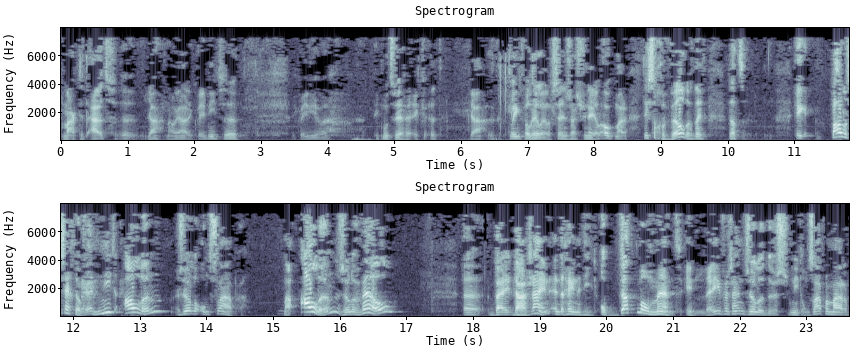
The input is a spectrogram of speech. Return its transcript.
maakt het uit? Uh, ja, nou ja, ik weet niet. Uh, ik weet niet. Ik moet zeggen, ik, het, ja, het klinkt wel heel erg sensationeel ook, maar het is toch geweldig dat, dat ik, Paulus zegt ook, hè, niet allen zullen ontslapen. Maar allen zullen wel uh, bij, daar zijn. En degenen die op dat moment in leven zijn, zullen dus niet ontslapen, maar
